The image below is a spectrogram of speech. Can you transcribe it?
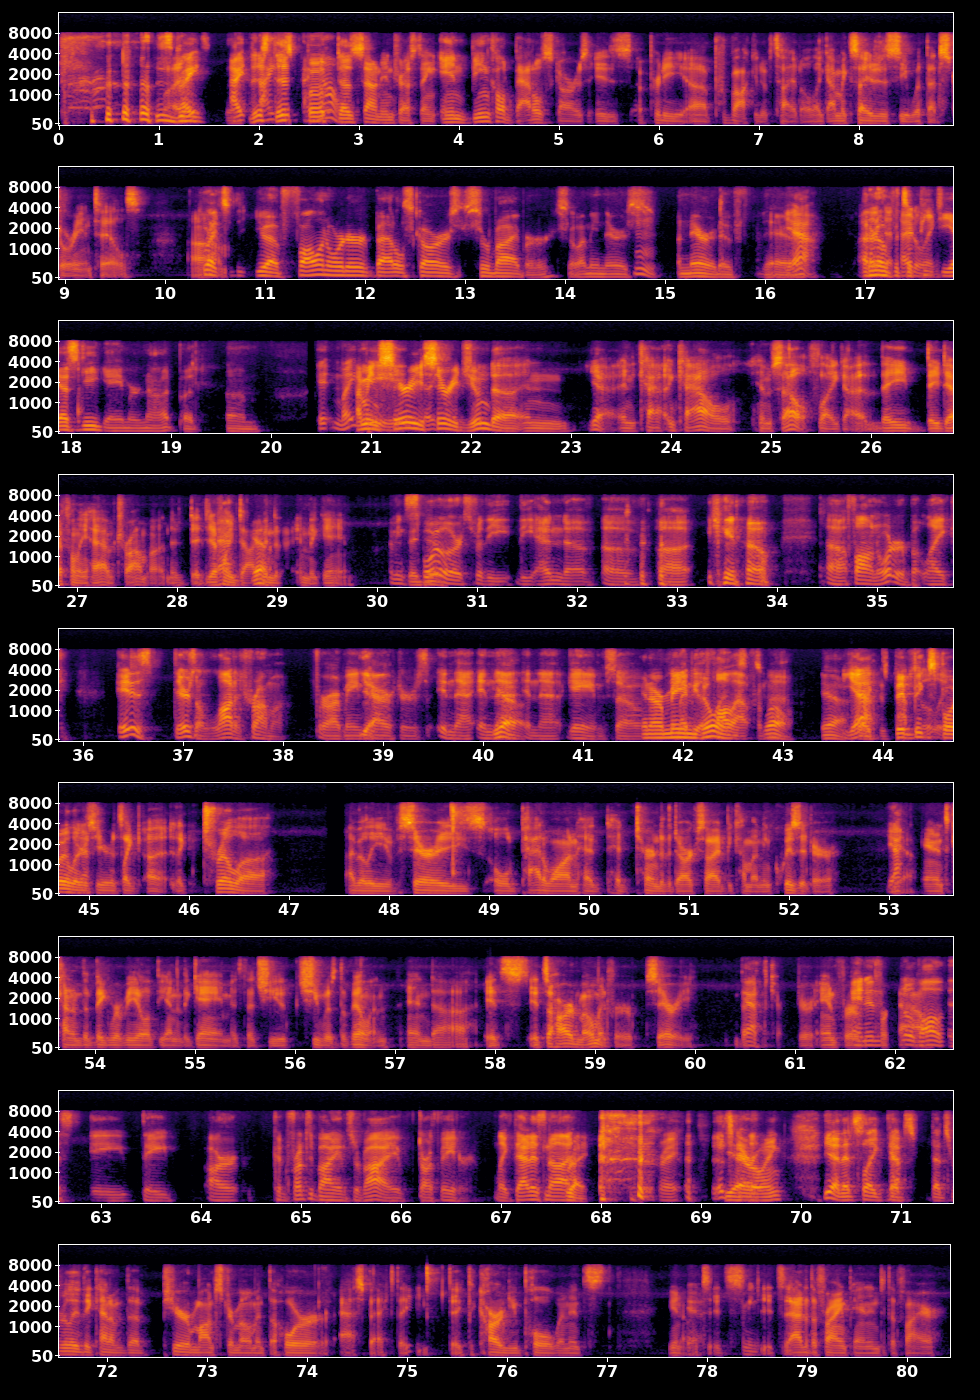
Let's just get Right? I, This I- this I book know. does sound interesting, and being called Battle Scars is a pretty uh, provocative title. Like I'm excited to see what that story entails. Um, right. So you have Fallen Order, Battle Scars, Survivor. So I mean, there's Hmm. a narrative there. Yeah. I don't know if it's that a. PTSD game or not, but um, It might. I mean, be, Cere like- Cere Junda and yeah, and Cal, and Cal himself, like uh, they they definitely have trauma. They, they definitely dive yeah. into that in the game. I mean, They do. for the the end of of uh you know uh Fallen Order, but like it is there's a lot of trauma for our main Yeah. characters in that in that Yeah. in that game. So and our it main be the villains fallout as from well. Yeah. that. Yeah, like, there's big big spoilers yeah. here. It's like uh, like Trilla I believe Cere's old Padawan had had turned to the dark side, become an Inquisitor. Yeah. and it's kind of the big reveal at the end of the game is that she she was the villain, and uh, it's it's a hard moment for Cere, that character, and for and in the for middle of all of this, they they are confronted by and survive Darth Vader. Like that is not right. right. that's Yeah. harrowing. Yeah, that's like Yeah. that's that's really the kind of the pure monster moment, the horror aspect that you the, the card you pull when it's you know Yeah. it's it's I mean- it's out of the frying pan into the fire.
